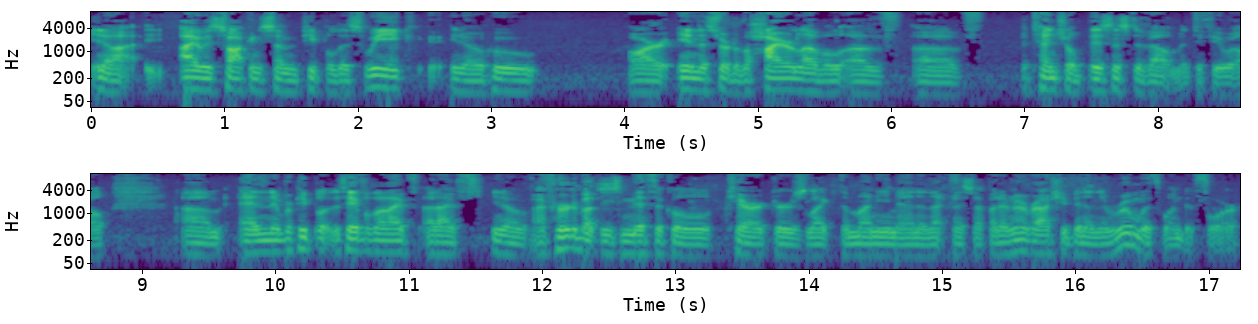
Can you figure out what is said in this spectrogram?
you know, I, I was talking to some people this week, you know, who are in the sort of the higher level of of potential business development, if you will. Um, and there were people at the table that I've that I've you know I've heard about these mythical characters like the Money Men and that kind of stuff, but I've never actually been in the room with one before.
